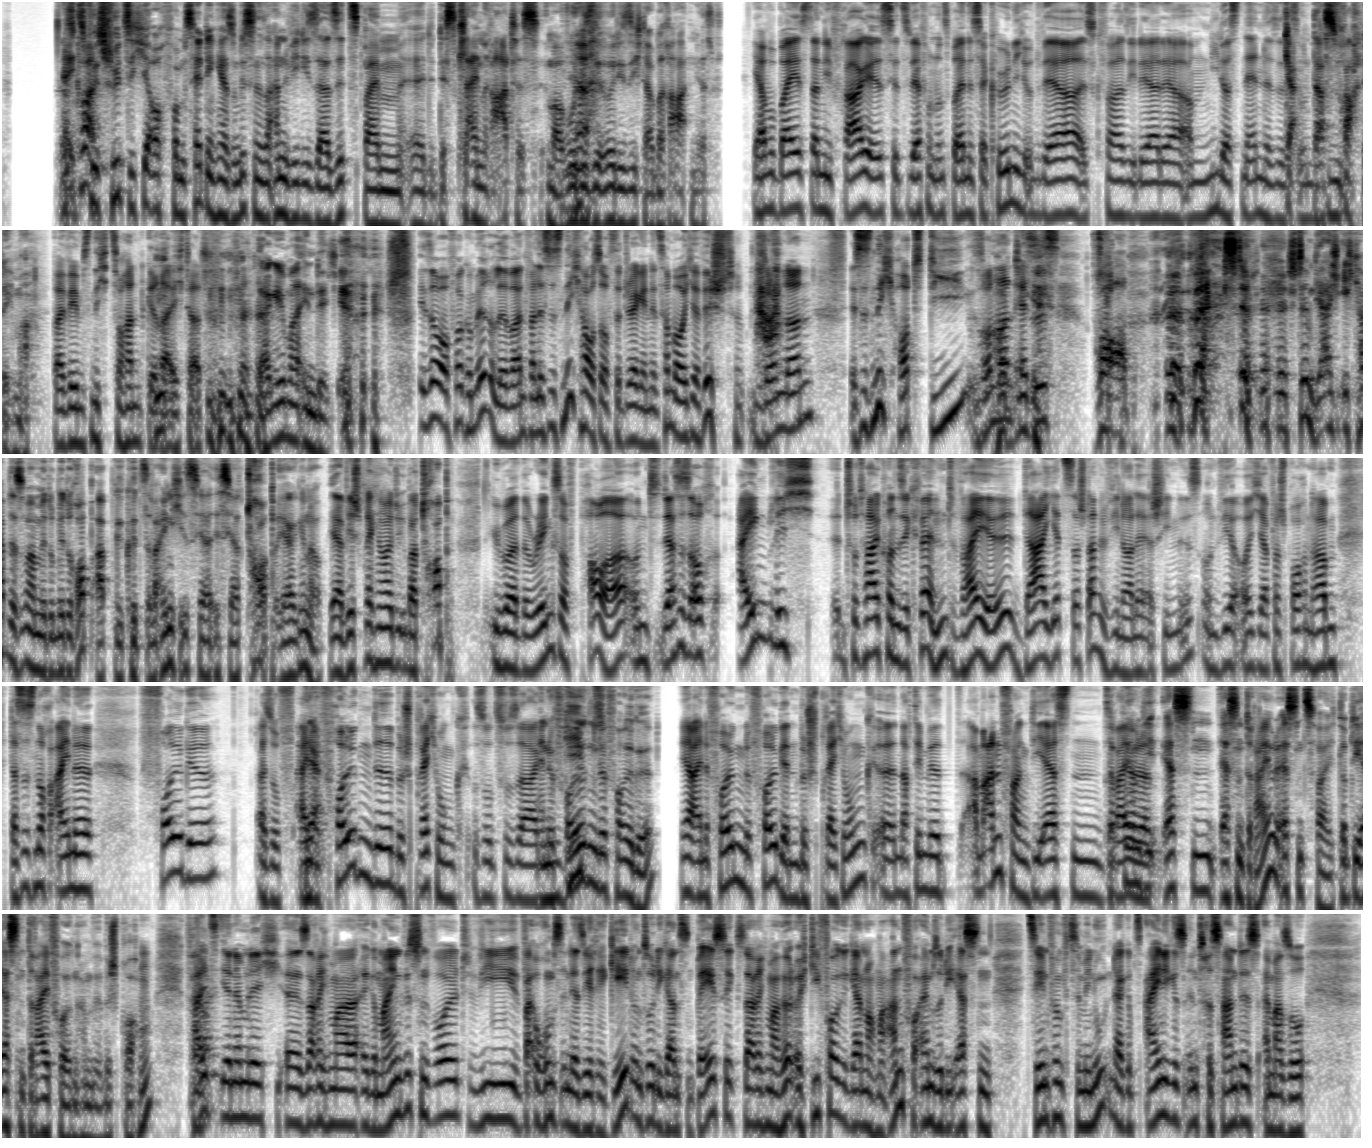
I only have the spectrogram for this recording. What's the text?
Das es fühlt sich hier auch vom Setting her so ein bisschen so an wie dieser Sitz beim äh, des kleinen Rates, immer, wo, ja. die, wo die sich da beraten ist. Ja, wobei es dann die Frage ist jetzt, wer von uns beiden ist der König und wer ist quasi der, der am niedersten Ende sitzt. Ja, und das frag dich mal. Bei wem es nicht zur Hand gereicht hat. da geh mal in dich. Ist aber auch vollkommen irrelevant, weil es ist nicht House of the Dragon, jetzt haben wir euch erwischt, sondern es ist nicht Hot D, sondern Hot es ist Rob. stimmt, stimmt. Ja, ich, ich habe das immer mit, mit Rob abgekürzt, aber eigentlich ist ja, ist ja Trop. Ja, genau. Ja, wir sprechen heute über Trop. Über The Rings of Power und das ist auch eigentlich total konsequent, weil da jetzt das Staffelfinale erschienen ist und wir euch ja versprochen haben, dass es noch eine Folge, also eine ja. folgende Besprechung sozusagen. Eine folgende gibt. Folge. Ja, eine folgende Folgenbesprechung, äh, nachdem wir am Anfang die ersten drei. Glaub, wir haben die ersten, ersten drei oder ersten zwei? Ich glaube, die ersten drei Folgen haben wir besprochen. Falls ja. ihr nämlich, äh, sag ich mal, allgemein wissen wollt, wie, worum es in der Serie geht und so die ganzen Basics, sag ich mal, hört euch die Folge gerne nochmal an, vor allem so die ersten 10, 15 Minuten. Da gibt's einiges Interessantes. Einmal so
